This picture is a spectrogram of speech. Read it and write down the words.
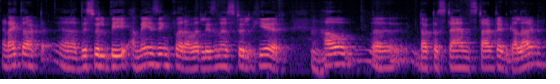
And I thought uh, this will be amazing for our listeners to hear mm-hmm. how uh, Dr. Stan started Galard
